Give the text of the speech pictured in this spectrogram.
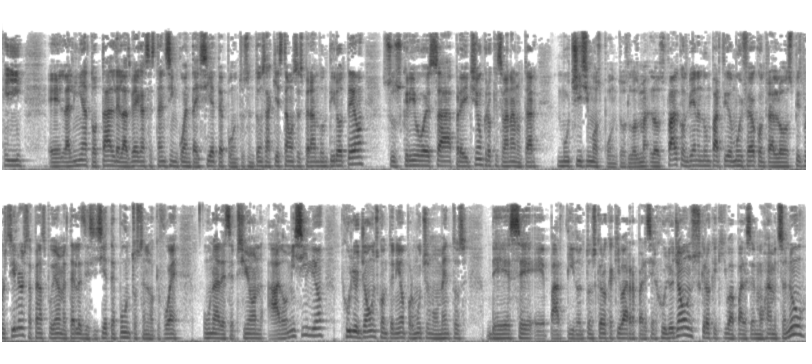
Y eh, la línea total de Las Vegas está en 57 puntos. Entonces aquí estamos esperando un tiroteo. Suscribo esa predicción. Creo que se van a anotar muchísimos puntos. Los, los, Falcons vienen de un partido muy feo contra los Pittsburgh Steelers. Apenas pudieron meterles 17 puntos en lo que fue una decepción a domicilio. Julio Jones contenido por muchos momentos de ese eh, partido. Entonces creo que aquí va a reaparecer Julio Jones. Creo que aquí va a aparecer Mohamed Sanu.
